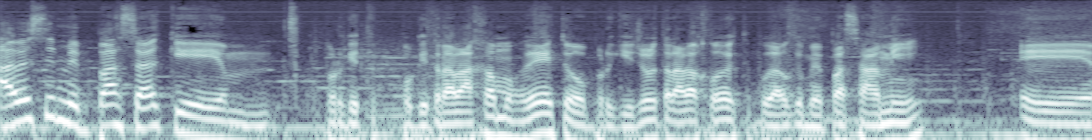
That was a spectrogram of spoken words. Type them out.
A veces me pasa que, mm, porque, porque trabajamos de esto, porque yo trabajo de esto, porque algo que me pasa a mí, eh,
